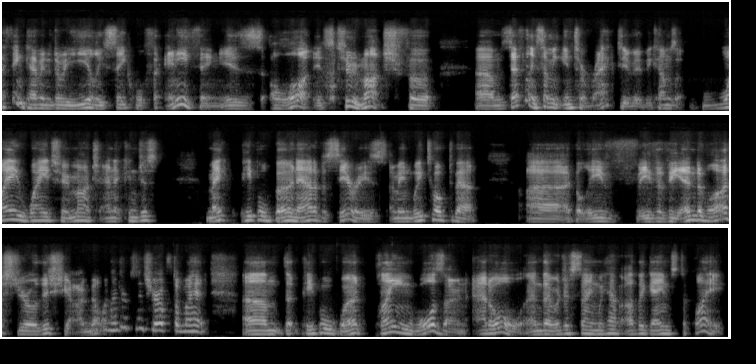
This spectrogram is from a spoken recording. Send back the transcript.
I think having to do a yearly sequel for anything is a lot. It's too much for um, it's definitely something interactive. It becomes way, way too much, and it can just make people burn out of a series. I mean, we talked about uh, I believe either the end of last year or this year, I'm not 100% sure off the top of my head, um, that people weren't playing Warzone at all. And they were just saying we have other games to play.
